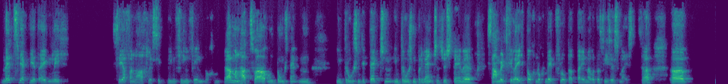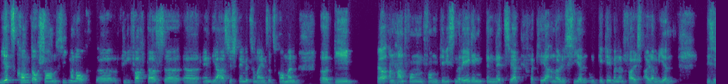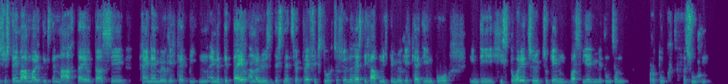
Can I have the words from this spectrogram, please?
Netzwerk wird eigentlich sehr vernachlässigt, wie in vielen Fällen noch. Ja, man hat zwar unter Umständen Intrusion Detection, Intrusion Prevention Systeme, sammelt vielleicht auch noch Netflow-Dateien, aber das ist es meistens. Ja. Äh, Jetzt kommt auch schon, sieht man auch äh, vielfach, dass äh, äh NDA-Systeme zum Einsatz kommen, äh, die ja, anhand von, von gewissen Regeln den Netzwerkverkehr analysieren und gegebenenfalls alarmieren. Diese Systeme haben allerdings den Nachteil, dass sie keine Möglichkeit bieten, eine Detailanalyse des Netzwerktraffics durchzuführen. Das heißt, ich habe nicht die Möglichkeit, irgendwo in die Historie zurückzugehen, was wir eben mit unserem Produkt versuchen.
